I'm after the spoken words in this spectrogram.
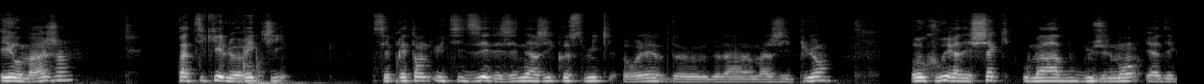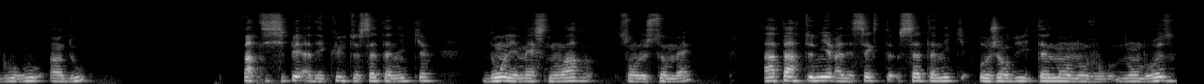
et hommages. Pratiquer le Reiki, c'est prétendre utiliser des énergies cosmiques relève de, la magie pure. Recourir à des chèques ou marabouts musulmans et à des gourous hindous. Participer à des cultes sataniques dont les messes noires sont le sommet. Appartenir à des sectes sataniques aujourd'hui tellement nombreuses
